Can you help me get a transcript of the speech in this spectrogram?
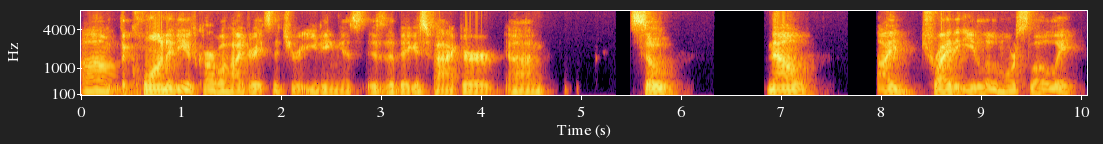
Um, the quantity of carbohydrates that you're eating is is the biggest factor. Um, so now I try to eat a little more slowly,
